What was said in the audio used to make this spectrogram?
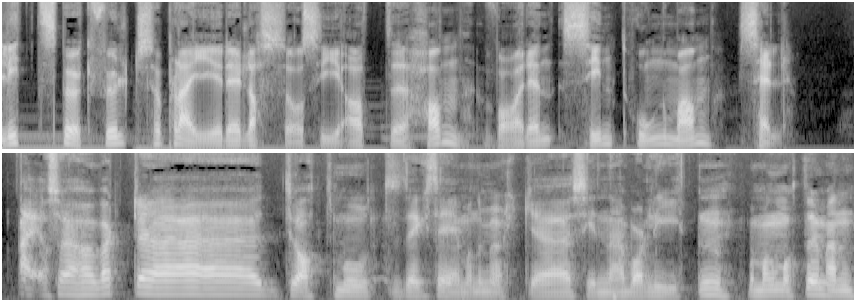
Litt spøkefullt så pleier Lasse å si at han var en sint ung mann selv. Nei, altså Jeg har vært eh, dratt mot det ekstreme og det mørke siden jeg var liten, på mange måter. Men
